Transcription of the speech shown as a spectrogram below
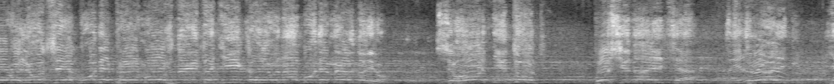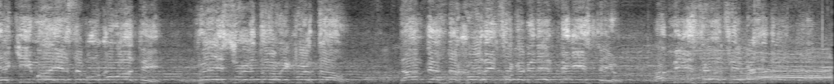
революція буде переможною тоді, коли вона буде мирною. Сьогодні тут починається страйк, який має заблокувати весь урядовий квартал, там, де знаходиться Кабінет міністрів, адміністрація президента.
